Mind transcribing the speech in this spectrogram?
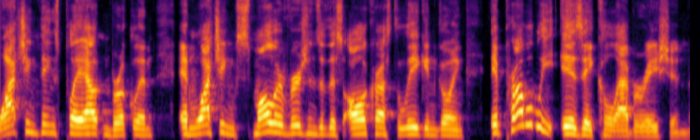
watching things play out in Brooklyn and watching smaller versions of this all across the league and going, it probably is a collaboration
